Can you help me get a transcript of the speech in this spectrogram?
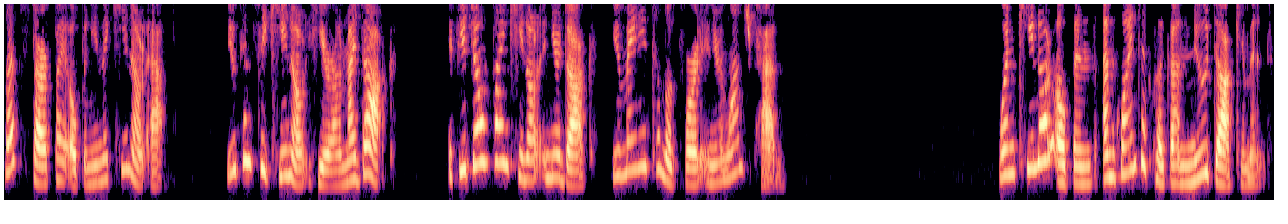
Let's start by opening the Keynote app. You can see Keynote here on my dock. If you don't find Keynote in your dock, you may need to look for it in your Launchpad. When Keynote opens, I'm going to click on New Document.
